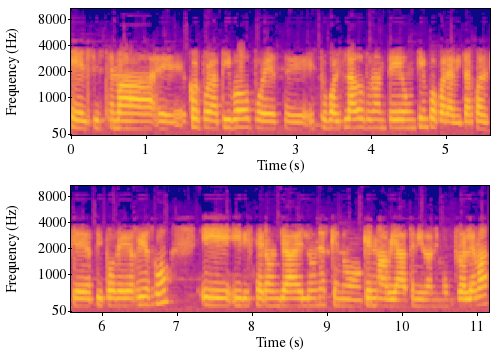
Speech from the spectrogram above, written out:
el sistema eh, corporativo pues eh, estuvo aislado durante un tiempo para evitar cualquier tipo de riesgo y, dijeron ya el lunes que no que no había tenido ningún problema.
